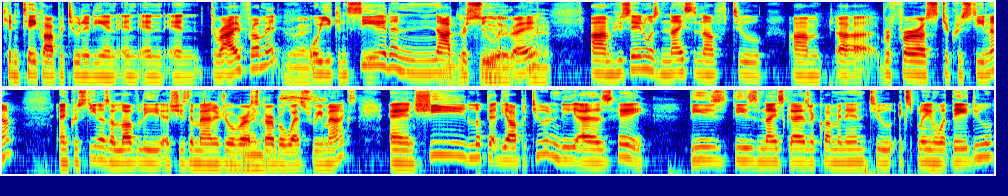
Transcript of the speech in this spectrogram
can take opportunity and and, and, and thrive from it, Right. or you can see it and not just pursue it, it, right? right. Um, Hussein was nice enough to um uh, refer us to Christina. And Christina's a lovely. Uh, she's a manager over at Scarborough. West Remax, and she looked at the opportunity as, "Hey, these these nice guys are coming in to explain what they do.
